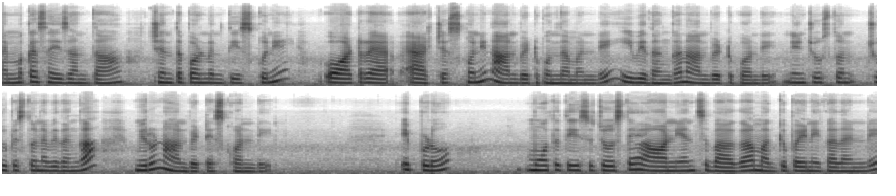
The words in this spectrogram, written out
నిమ్మకాయ సైజ్ అంతా చింతపండుని తీసుకుని వాటర్ యాడ్ చేసుకొని నానబెట్టుకుందామండి. ఈ విధంగా నానబెట్టుకోండి. నేను చూస్తు చూపిస్తున్న విధంగా మీరు నానబెట్టేసుకోండి. ఇప్పుడు మూత తీసి చూస్తే ఆనియన్స్ బాగా మగ్గిపోయినాయి కదండి.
